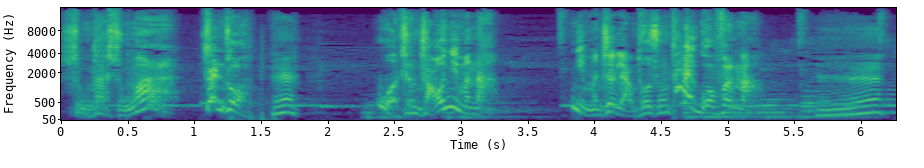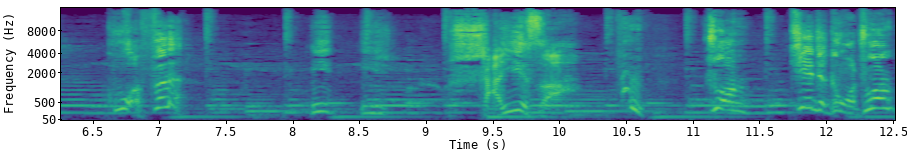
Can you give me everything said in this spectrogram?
熊大、熊二，站住！我正找你们呢。你们这两头熊太过分了！嗯，过分？你你啥意思啊？哼，装，接着跟我装。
